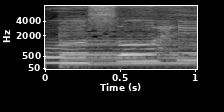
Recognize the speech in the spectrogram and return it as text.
وصاحبه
